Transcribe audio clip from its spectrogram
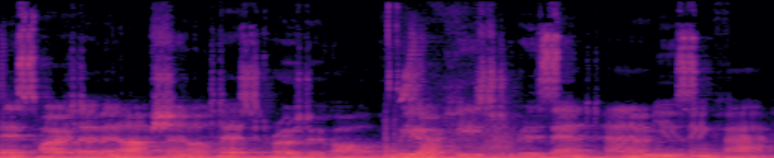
As part of an optional test protocol, we are pleased to present an amusing fact.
